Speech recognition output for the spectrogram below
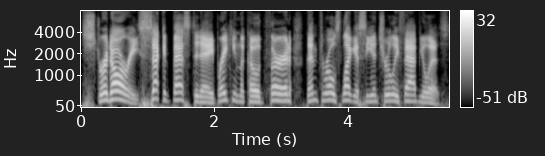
Stradari, second best today, breaking the code third, then Thrills Legacy and Truly Fabulous.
